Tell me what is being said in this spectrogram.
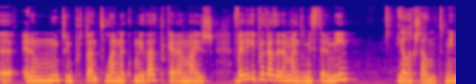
eh, era muito importante lá na comunidade, porque era a mais velha, e por acaso era a mãe do Mr. Mean, e ela gostava muito de mim,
